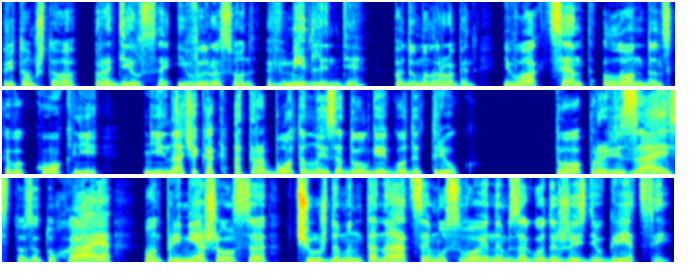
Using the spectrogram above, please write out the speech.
При том, что родился и вырос он в Мидленде, подумал Робин, его акцент лондонского кокни не иначе как отработанный за долгие годы трюк. То прорезаясь, то затухая, он примешивался к чуждым интонациям, усвоенным за годы жизни в Греции.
